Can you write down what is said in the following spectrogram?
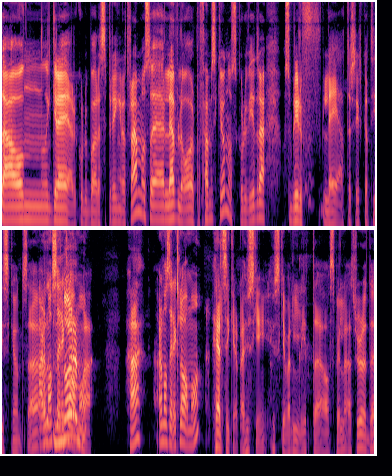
down-greier, hvor du bare springer rett frem, og så er levelet over på fem sekunder, og så går du videre, og så blir du lei etter ca. ti sekunder. Så Er det masse reklame òg? Hæ? Er det masse reklame òg? Helt sikkert. Jeg husker, husker veldig lite av spillet. Jeg tror det,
